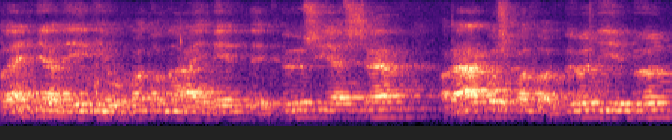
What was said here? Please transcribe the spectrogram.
a lengyel légió katonái védték hősiesen, a Rákospatak völgyéből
